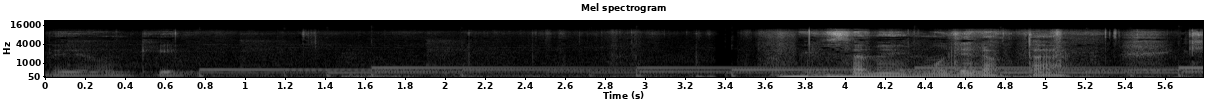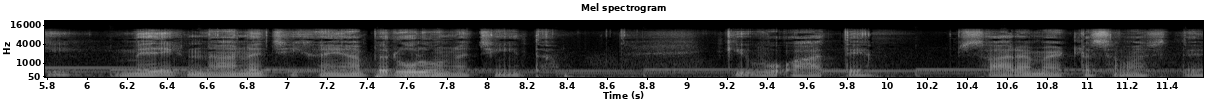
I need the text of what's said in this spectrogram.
मेरे उनकी इस समय मुझे लगता है कि मेरे एक नाना जी का यहाँ पे रोल होना चाहिए था, कि वो आते, सारा मैटर समझते,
